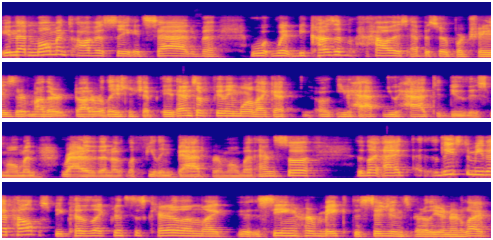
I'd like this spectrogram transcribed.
In that moment, obviously, it's sad, but w- w- because of how this episode portrays their mother-daughter relationship, it ends up feeling more like a oh, you had you had to do this moment rather than a, a feeling bad for a moment. And so like I, at least to me that helps because like princess carolyn like seeing her make decisions earlier in her life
